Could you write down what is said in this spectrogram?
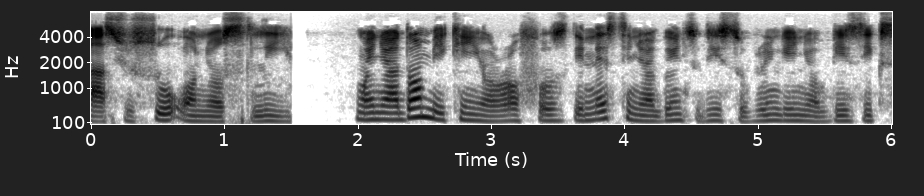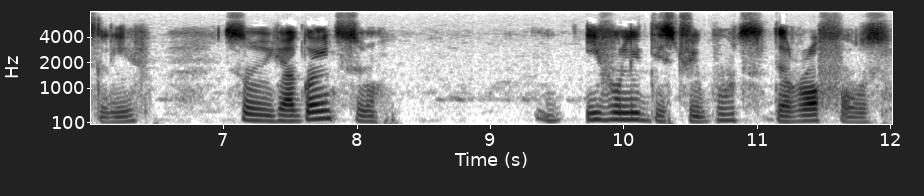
as you sew on your sleeve. When you are done making your ruffles the next thing you are going to do is to bring in your basic sleeve. So you are going to evenly distribute the ruffles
